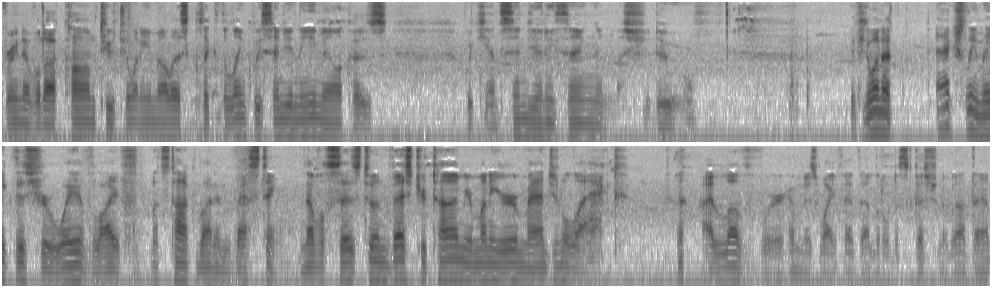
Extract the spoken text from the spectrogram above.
Freeneville.com, 221 email list. Click the link we send you in the email because we can't send you anything unless you do. If you want to actually make this your way of life, let's talk about investing. Neville says to invest your time, your money, your imaginal act. I love where him and his wife had that little discussion about that.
